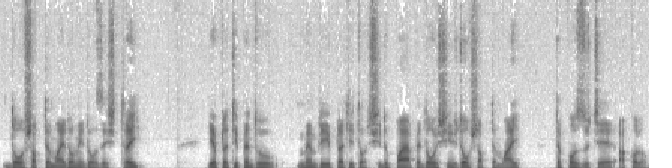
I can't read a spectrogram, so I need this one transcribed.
27 mai 2023 e plătit pentru membrii plătitori și după aia pe 25-27 mai te poți duce acolo.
